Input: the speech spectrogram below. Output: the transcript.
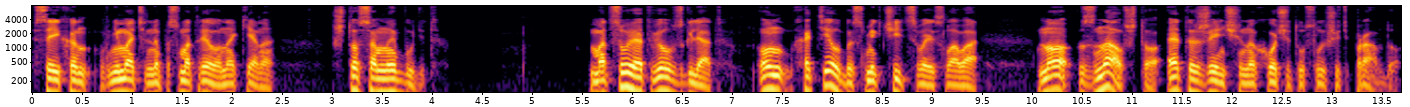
Сейхан внимательно посмотрела на Кена. «Что со мной будет?» Мацуи отвел взгляд. Он хотел бы смягчить свои слова, но знал, что эта женщина хочет услышать правду.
